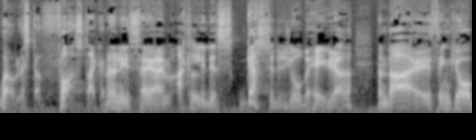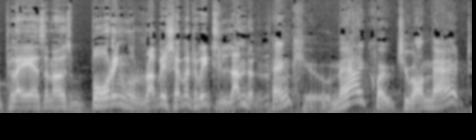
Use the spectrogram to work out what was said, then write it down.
Well, Mr. Frost, I can only say I'm utterly disgusted at your behaviour, and I think your play is the most boring rubbish ever to reach London. Thank you. May I quote you on that?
